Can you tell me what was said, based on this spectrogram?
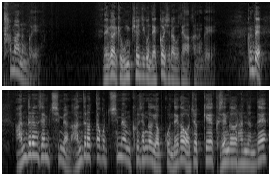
탐하는 거예요. 내가 이렇게 움켜쥐고 내 것이라고 생각하는 거예요. 근데 안 들은 셈 치면 안 들었다고 치면 그 생각이 없고 내가 어저께 그 생각을 했는데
